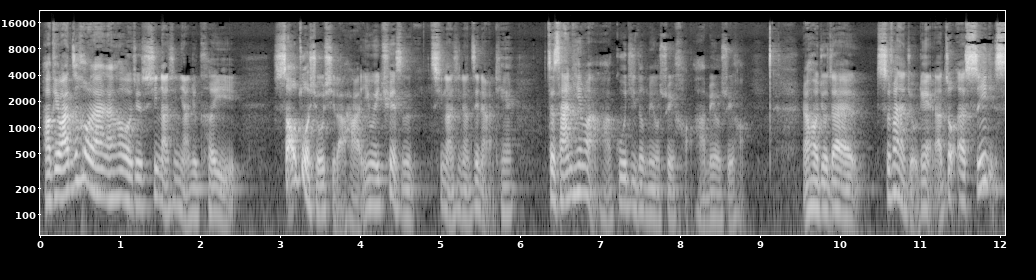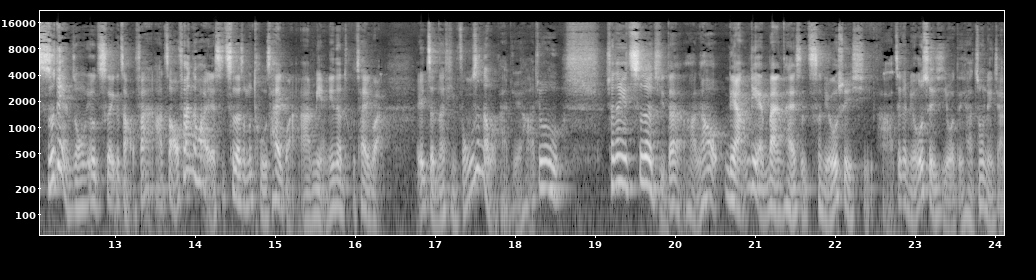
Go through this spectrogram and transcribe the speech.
好，给完之后呢，然后就是新郎新娘就可以稍作休息了哈，因为确实新郎新娘这两天这三天嘛哈，估计都没有睡好哈，没有睡好。然后就在吃饭的酒店啊，中呃十一十点钟又吃了一个早饭啊，早饭的话也是吃的什么土菜馆啊，缅甸的土菜馆。哎，整的挺丰盛的，我感觉哈，就相当于吃了几顿哈，然后两点半开始吃流水席啊，这个流水席我等一下重点讲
